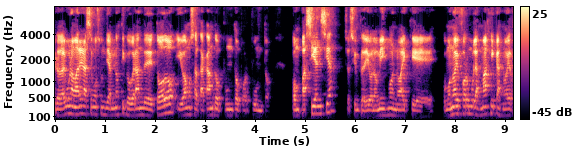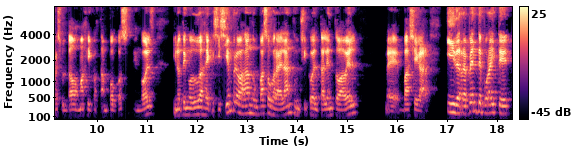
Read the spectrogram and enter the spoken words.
pero de alguna manera hacemos un diagnóstico grande de todo y vamos atacando punto por punto con paciencia. Yo siempre digo lo mismo, no hay que, como no hay fórmulas mágicas, no hay resultados mágicos tampoco en golf. Y no tengo dudas de que si siempre vas dando un paso para adelante, un chico del talento de Abel eh, va a llegar. Y de repente por ahí te,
